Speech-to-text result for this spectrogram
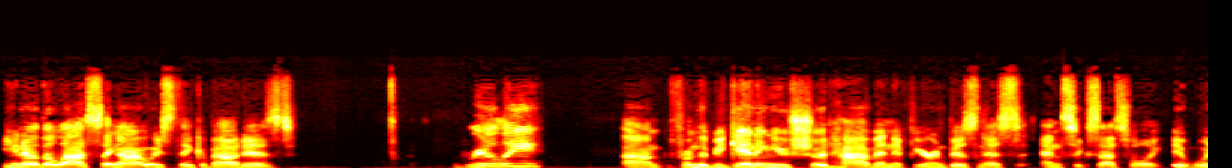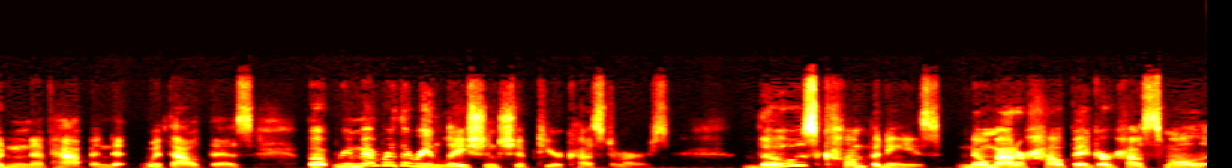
you know, the last thing I always think about is really um, from the beginning, you should have, and if you're in business and successful, it wouldn't have happened without this. But remember the relationship to your customers. those companies, no matter how big or how small,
